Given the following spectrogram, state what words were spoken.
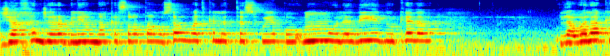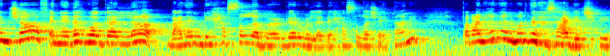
جاء خلينا نجرب اليوم ناكل سلطة وسوت كل التسويق وأم ولذيذ وكذا. لا ولكن شاف أن اذا هو قال لا بعدين بيحصل له برجر ولا بيحصل له شيء ثاني. طبعا هذا أنا ما أقدر أساعدك فيه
